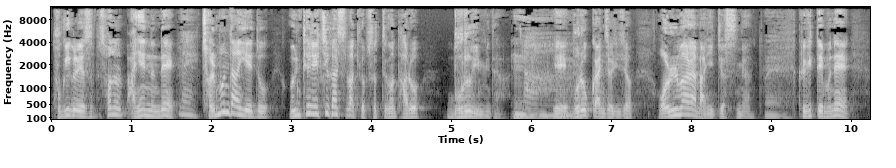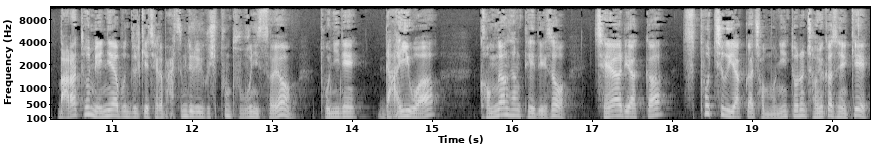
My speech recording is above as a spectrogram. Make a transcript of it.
국익을 위해서 선을 많이 했는데 네. 젊은 나이에도 은퇴를 일찍 할 수밖에 없었던 건 바로 무릎입니다. 음. 아. 예, 무릎 관절이죠. 얼마나 많이 뛰었으면. 네. 그렇기 때문에 마라톤 매니아 분들께 제가 말씀드리고 싶은 부분이 있어요. 본인의 나이와 건강 상태에 대해서 재활의학과 스포츠 의학과 전문의 또는 정형외과 선생님께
